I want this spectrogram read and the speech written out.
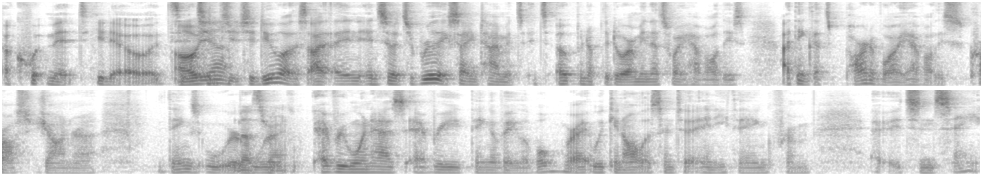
equipment, you know, to, Oh, to, yeah. to, to do all this. I, and, and so it's a really exciting time. It's it's opened up the door. I mean, that's why you have all these. I think that's part of why you have all these cross genre things. Where, That's where right. Everyone has everything available, right? We can all listen to anything from. It's insane.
